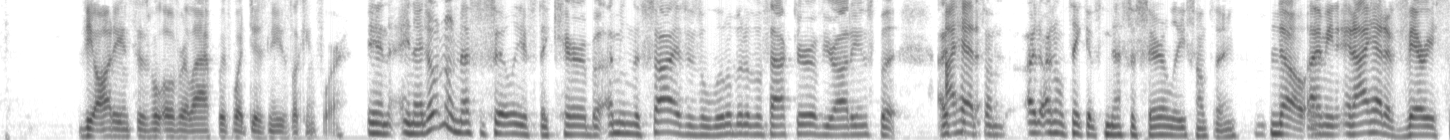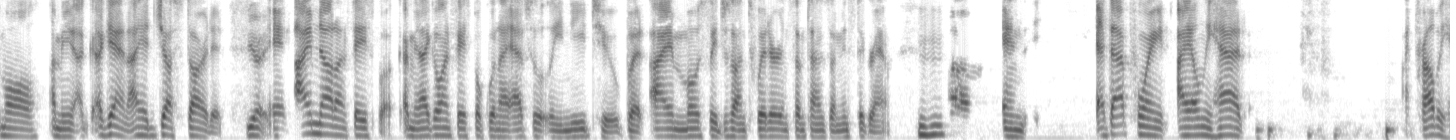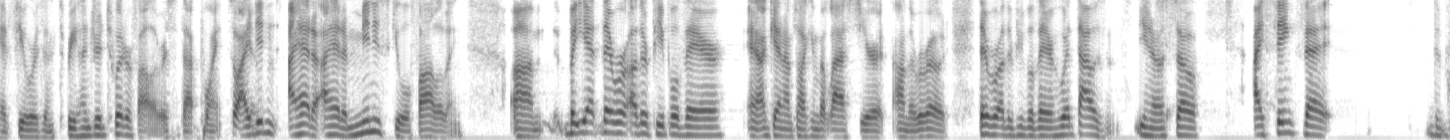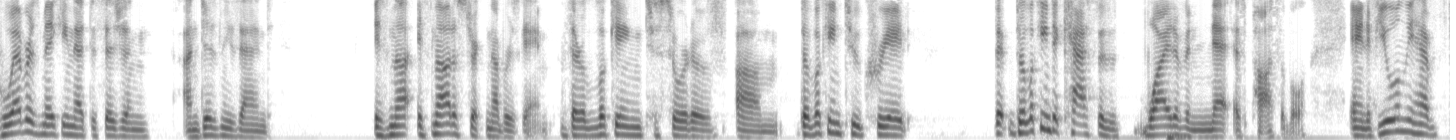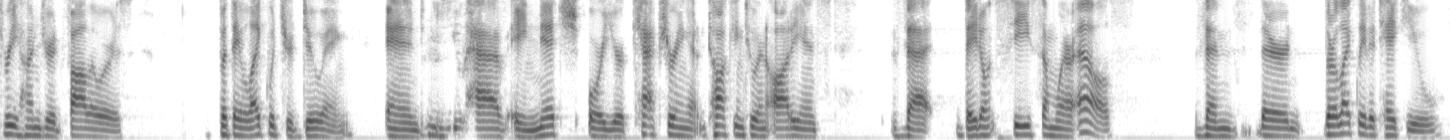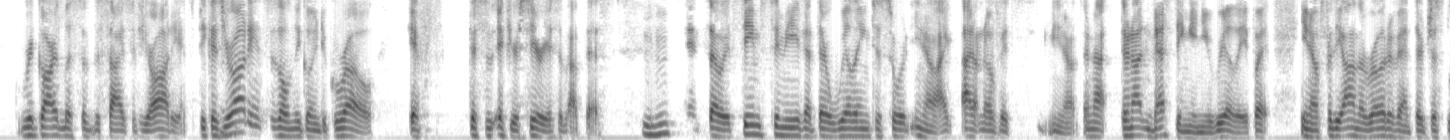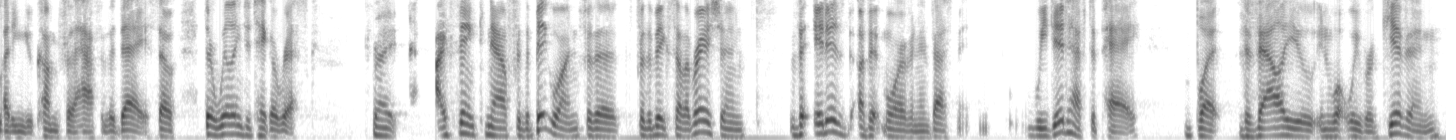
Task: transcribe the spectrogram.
the audiences will overlap with what disney is looking for and and I don't know necessarily if they care about. I mean, the size is a little bit of a factor of your audience, but I've I had- some. I, I don't think it's necessarily something. no i mean and i had a very small i mean again i had just started right. and i'm not on facebook i mean i go on facebook when i absolutely need to but i'm mostly just on twitter and sometimes on instagram Mhm. And at that point i only had i probably had fewer than 300 twitter followers at that point. So i Yeah. didn't i had a, i had a minuscule following. Um, but yet there were other people there. And again i'm talking about last year on the road. There were other people there who had thousands you know? So i think that the, whoever's making that decision on disney's end is not it's not a strict numbers game. They're looking to sort of um, they're looking to create they're looking to cast as wide of a net as possible. And if you only have 300 followers but they like what you're doing and Mhm. you have a niche or you're capturing and talking to an audience that they don't see somewhere else then they're they're likely to take you regardless of the size of your audience because your audience is only going to grow if this is if you're serious about this Mhm. and so it seems to me that they're willing to sort you know I, I don't know if it's you know they're not they're not investing in you really but you know for the on the road event they're just letting you come for the half of the day so they're willing to take a risk Right. I think now for the big one, for the for the big celebration, the, it is a bit more of an investment. We did have to pay, but the value in what we were given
